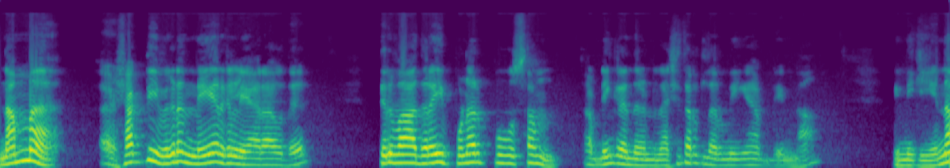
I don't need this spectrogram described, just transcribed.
நம்ம சக்தி விகடன் நேயர்கள் யாராவது? திருவாதிரை புனர்பூசம் அப்படிங்கிற இந்த ரெண்டு நட்சத்திரத்தில் இருந்தீங்க அப்படின்னா இன்னைக்கு என்ன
